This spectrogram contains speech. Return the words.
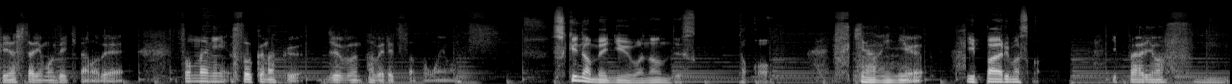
増やしたりもできたのでそんなに不足なく十分食べれてたと思います。好きなメニューは何ですか？好きなメニュー。いっぱいありますか？いっぱいあります。うん。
